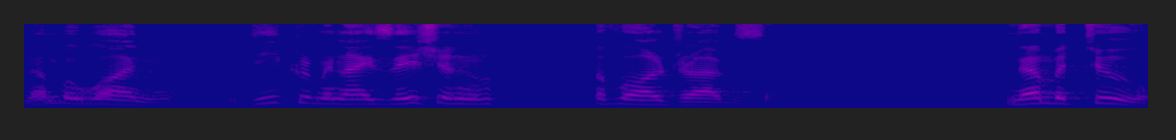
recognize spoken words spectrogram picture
Number one, decriminalization of all drugs. Number two,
